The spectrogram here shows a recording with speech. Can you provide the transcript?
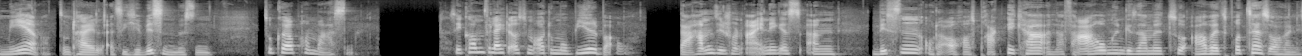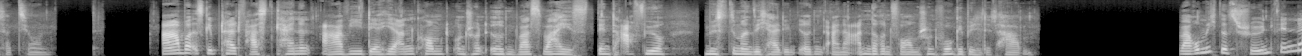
mehr zum Teil, als Sie hier wissen müssen, zu Körpermaßen. Sie kommen vielleicht aus dem Automobilbau. Da haben Sie schon einiges an Wissen oder auch aus Praktika an Erfahrungen gesammelt zur Arbeitsprozessorganisation. Aber es gibt halt fast keinen AVI, der hier ankommt und schon irgendwas weiß, denn dafür müsste man sich halt in irgendeiner anderen Form schon vorgebildet haben. Warum ich das schön finde?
